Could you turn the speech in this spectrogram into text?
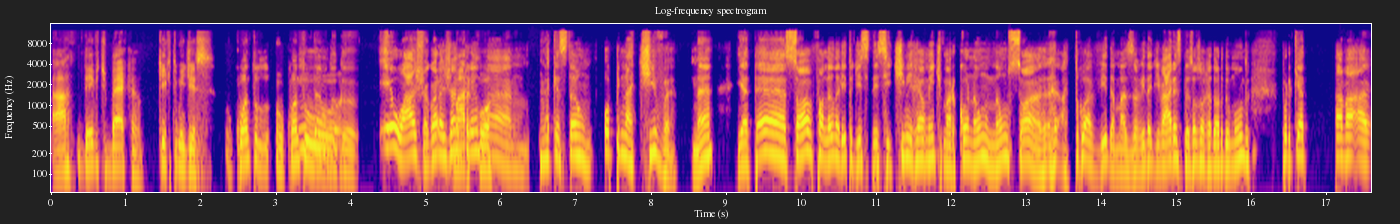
a tá? David Beckham, o que que tu me diz? O quanto, o quanto então, Dudu, eu acho, agora já marcou. entrando na, na questão opinativa, né? E até só falando ali, tu disse desse time realmente marcou não, não só a, a tua vida, mas a vida de várias pessoas ao redor do mundo, porque estava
